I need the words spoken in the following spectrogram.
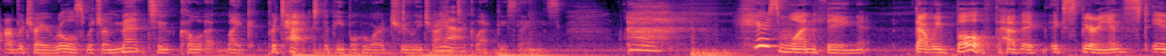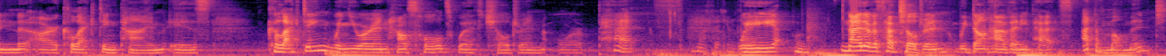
arbitrary rules which are meant to coll- like protect the people who are truly trying Yeah. to collect these things. Here's one thing that we both have e- experienced in our collecting time is collecting when you are in households with children or pets. We neither of us have children. We don't have any pets at the moment.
